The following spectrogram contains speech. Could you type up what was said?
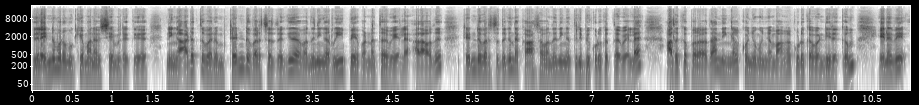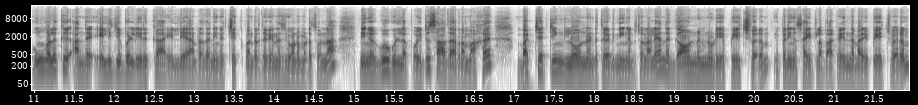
இதில் இன்னும் ஒரு முக்கியமான விஷயம் இருக்குது நீங்கள் அடுத்து வரும் ரெண்டு வருஷத்துக்கு இதை வந்து நீங்கள் ரீபே பண்ண தேவையில்லை. அதாவது ரெண்டு வருஷத்துக்கு இந்த காசை வந்து நீங்கள் திருப்பி கொடுக்க தேவையில்லை. அதுக்கு பிறகு தான் நீங்கள் கொஞ்சம் கொஞ்சமாக கொடுக்க வேண்டியிருக்கும். எனவே உங்களுக்கு அந்த எலிஜிபிள் இருக்கா இல்லையான்றதை நீங்கள் செக் பண்ணுறதுக்கு என்ன செய்யணும் சொன்னால் நீங்கள் கூகுளில் போயிட்டு சாதாரணமாக பட்ஜெட்டிங் லோன் என்று தேடினீங்கன்னு சொன்னாலே அந்த கவர்மெண்ட்டுடைய பேஜ் வரும். இப்போ நீங்கள் சைட்டில் பார்க்குற இந்த மாதிரி பேஜ் வரும்.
